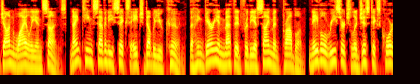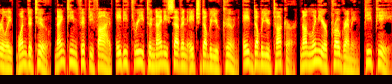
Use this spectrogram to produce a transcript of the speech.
John Wiley & Sons, 1976 H. W. Kuhn, The Hungarian Method for the Assignment Problem, Naval Research Logistics Quarterly, 1 to 2. 1955, 83 to 97. H. W. Kuhn, A. W. Tucker, Nonlinear Programming, pp.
